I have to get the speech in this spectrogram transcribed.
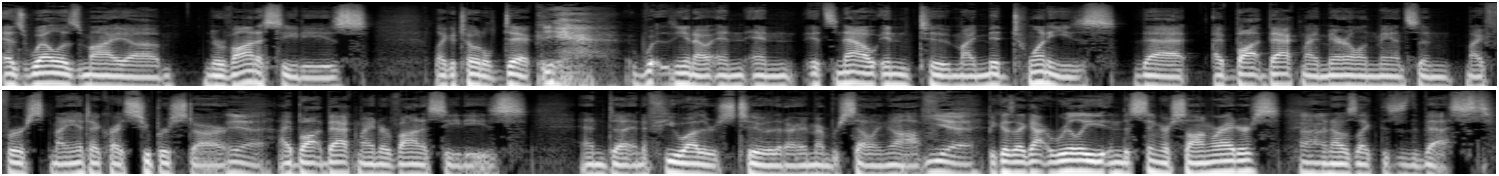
as well as my uh, Nirvana CDs, like a total dick. Yeah. You know, and and it's now into my mid twenties that I bought back my Marilyn Manson, my first, my Antichrist Superstar. Yeah. I bought back my Nirvana CDs. And, uh, and a few others too that I remember selling off. Yeah. Uh-huh. because I got really into singer songwriters, and I was like, "This is the best."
